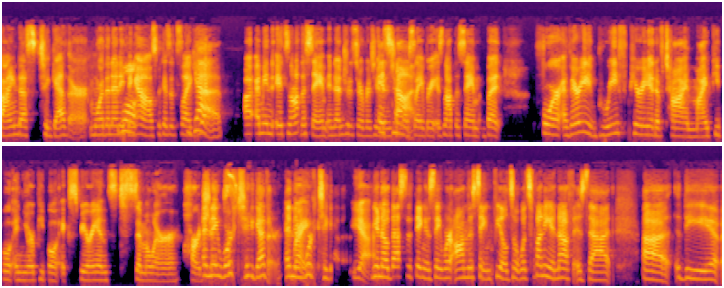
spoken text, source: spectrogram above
bind us together more than anything Well, else because it's like, yeah, yeah. I I mean, it's not the same. Indentured servitude It's and chattel slavery is not the same, but for a very brief period of time, my people and your people experienced similar hardships. And they worked together and they Right. worked together. Yeah. you know that's the thing is they were on the same field so what's funny enough is that uh, the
